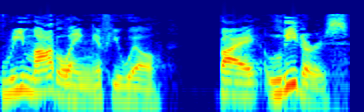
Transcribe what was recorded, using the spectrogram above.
remodeling, if you will, by leaders,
